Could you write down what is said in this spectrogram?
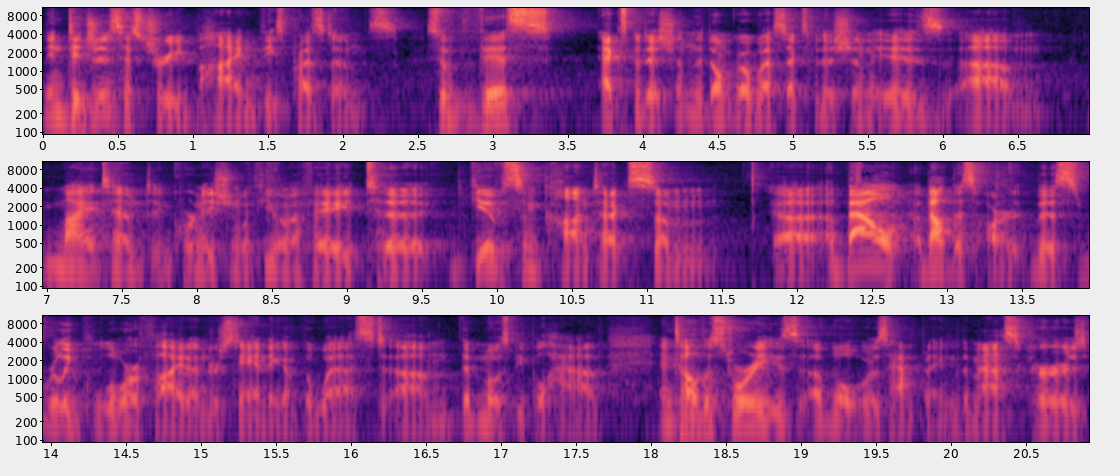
Indigenous history behind these presidents. So this expedition, the Don't Go West expedition, is um, my attempt in coordination with UMFA to give some context, some uh, about about this art, this really glorified understanding of the West um, that most people have, and tell the stories of what was happening, the massacres,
